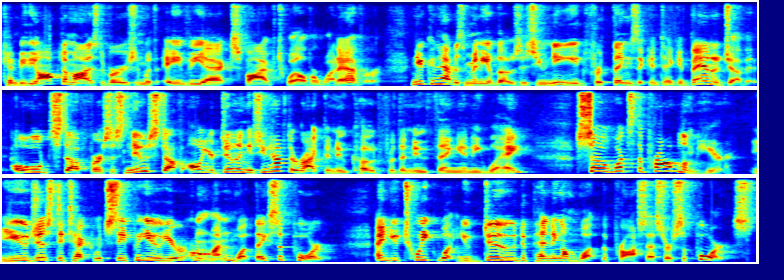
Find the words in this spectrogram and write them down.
can be the optimized version with AVX 512 or whatever. And you can have as many of those as you need for things that can take advantage of it. Old stuff versus new stuff, all you're doing is you have to write the new code for the new thing anyway. So what's the problem here? You just detect which CPU you're on, what they support, and you tweak what you do depending on what the processor supports.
